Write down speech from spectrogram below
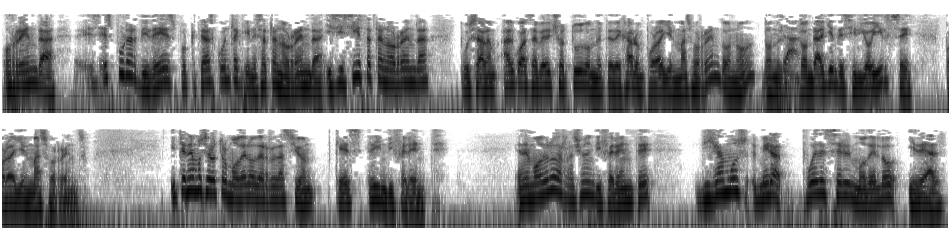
horrenda. Es, es pura ardidez porque te das cuenta quién está tan horrenda. Y si sí está tan horrenda, pues la- algo has de haber hecho tú donde te dejaron por alguien más horrendo, ¿no? Donde, Claro. donde alguien decidió irse por alguien más horrendo. Y tenemos el otro modelo de relación que es el indiferente. En el modelo de relación indiferente, digamos, mira, puede ser el modelo ideal.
